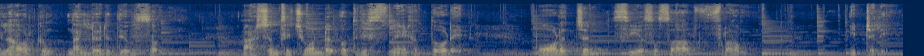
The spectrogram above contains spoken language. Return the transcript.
എല്ലാവർക്കും നല്ലൊരു ദിവസം. ആശംസിച്ചുകൊണ്ട് ഒത്തിരി സ്നേഹത്തോടെ Polachan C S S R from Italy.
